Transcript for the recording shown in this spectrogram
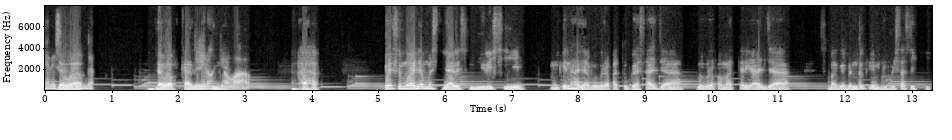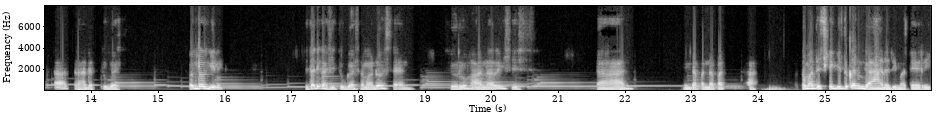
Nyari Jawab. sendiri nggak? Jawab kali Iya dong ini. jawab. Gak semuanya mesti nyari sendiri sih. Mungkin hanya beberapa tugas saja, beberapa materi aja, sebagai bentuk improvisasi kita terhadap tugas. Contoh gini, kita dikasih tugas sama dosen, suruh analisis dan minta pendapat kita. Otomatis kayak gitu kan nggak ada di materi,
